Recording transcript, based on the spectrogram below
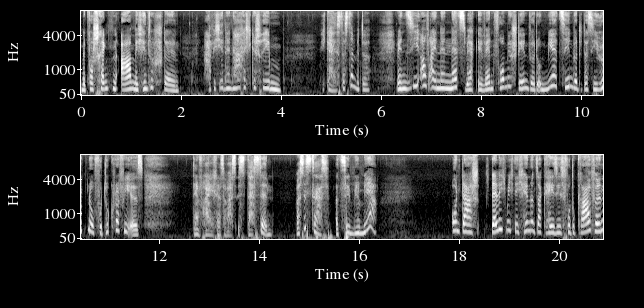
mit verschränkten Armen mich hinzustellen, habe ich ihr eine Nachricht geschrieben. Wie geil ist das denn bitte? Wenn sie auf einem Netzwerkevent vor mir stehen würde und mir erzählen würde, dass sie Hypnophotography ist, dann frage ich also, was ist das denn? Was ist das? Erzähl mir mehr. Und da stelle ich mich nicht hin und sage, hey, sie ist Fotografin,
